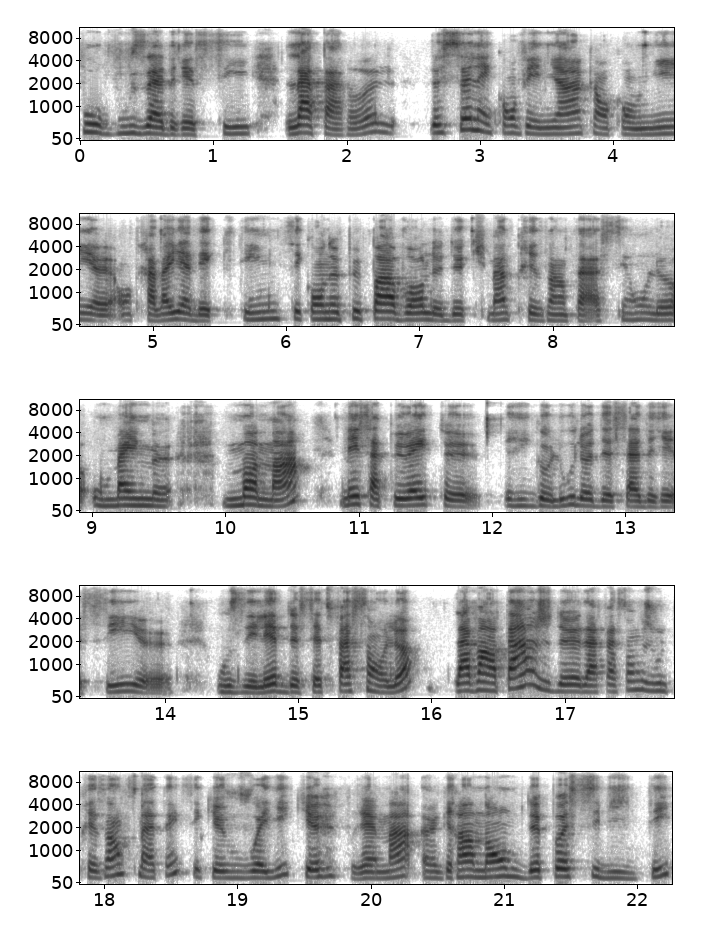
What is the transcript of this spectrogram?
pour vous adresser la parole. Le seul inconvénient quand on, est, on travaille avec Teams, c'est qu'on ne peut pas avoir le document de présentation au même moment mais ça peut être euh, rigolo de s'adresser euh, aux élèves de cette façon-là. L'avantage de la façon que je vous le présente ce matin, c'est que vous voyez qu'il y a vraiment un grand nombre de possibilités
